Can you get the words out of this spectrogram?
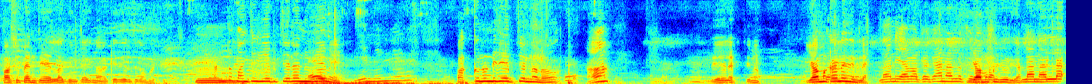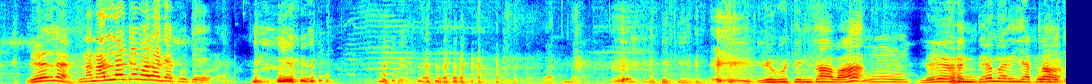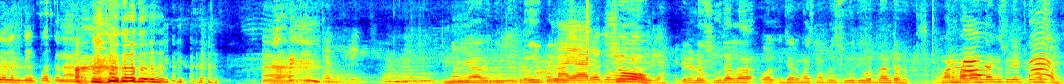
పసుపు ఎంత ఎలా తింటే నాకే తెలుసు కాబట్టి. అంత మంచిగా చేపించానా నువ్వేమి? పక్క నుండి చేపించాను నన్ను. ఆ? లేదులే తిను. ఈ అమ్మకానే తినలే. నన్ను ఏమక్కగా నల్ల చూడుగా. నన్ను అల్ల లేదులే. నన్ను అల్ల అంటే మరి అది ఎక్కుతే నువ్వు తింటావా? లేదంటే మరి ఎట్లా? చెల్లకు దిగిపోతున్నాను. నీ ఆరోగ్యం ఇప్పుడు ఈ పిల్ల నా ఆరోగ్యం షో ఈ పిల్లలు సూది అలా వాళ్ళ జ్వరం వచ్చినప్పుడు సూది వద్దంటారు. మనం బలవంతంగా సూది ఎత్తుకొని వస్తాం.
